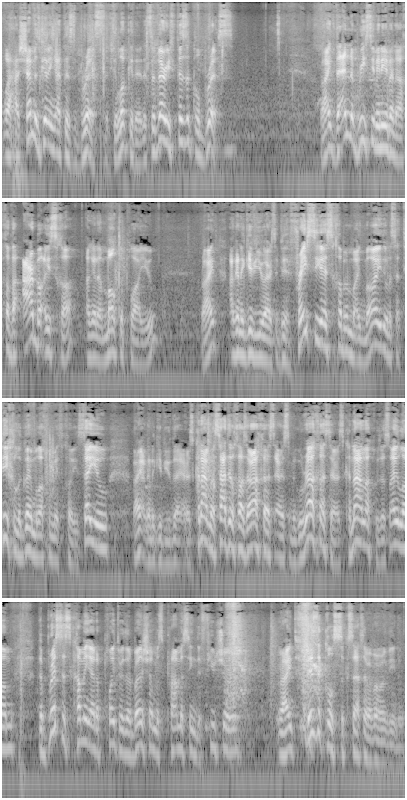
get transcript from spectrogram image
what Hashem is giving at this bris, if you look at it, it's a very physical bris. Right? The end of brisi the arba ischa, I'm going to multiply you right? I'm going to give you Eretz Right? I'm going to give you the Eretz Canaan, Satil Chazarachas, Eretz Megurachas, Eretz Canaan, Chuzas Eilam. The bris is coming at a point where the Rebbe Shem is promising the future right, physical success of Avraham Avinu.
